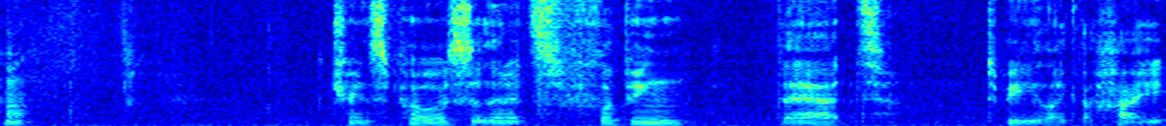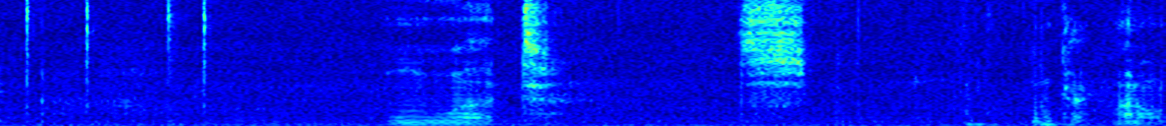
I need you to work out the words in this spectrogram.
Hmm. Transpose, so then it's flipping that to be like the height what? It's, okay, I don't,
